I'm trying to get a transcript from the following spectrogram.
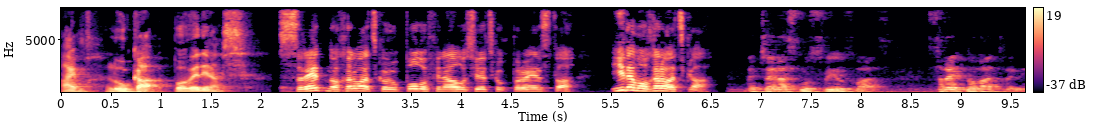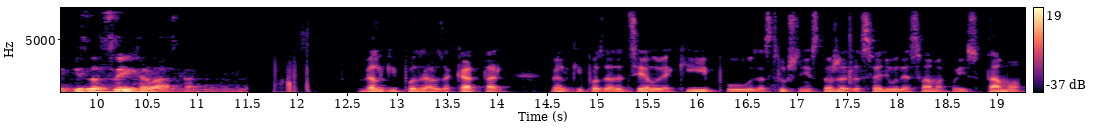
Ajmo, Luka, povedi nas. Sretno Hrvatskoj u polufinalu svjetskog prvenstva. Idemo Hrvatska! Večeras smo svi uz vas. Sretno vatreni, iznad svih Hrvatska. Veliki pozdrav za Katar, veliki pozdrav za cijelu ekipu, za stručni stožer, za sve ljude s vama koji su tamo.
